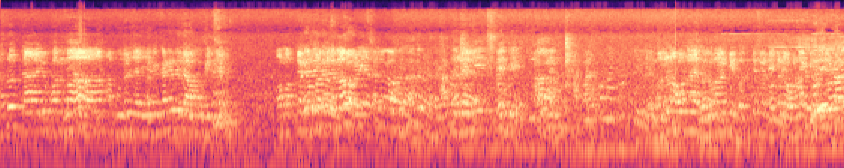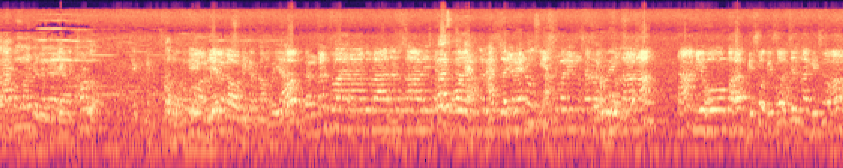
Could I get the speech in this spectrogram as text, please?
अस्तुतायु खम्मा आप उधर जाइए। कने ले जाओ पीछे हम अपने पे लगाओ। लगाओ अपने ये मग्न होना है भगवान के भक्ति में मग्न होने के लिए। थोड़ा भी लगाया छोड़ दो। ये लगाओ भी करता हूँ भैया। गंधद्वारा दुरादर्शानि ईश्वरीं सर्वभूतानां घिसो घिसो जितना घिसो हाँ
